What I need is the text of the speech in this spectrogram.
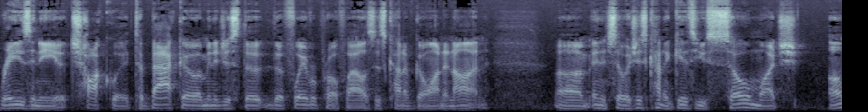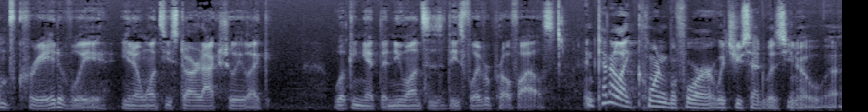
raisiny to chocolate tobacco i mean it just the the flavor profiles just kind of go on and on um, and so it just kind of gives you so much umph creatively you know once you start actually like looking at the nuances of these flavor profiles And kind of like corn before, which you said was, you know, uh,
